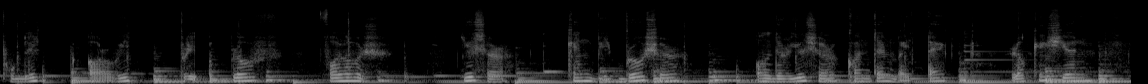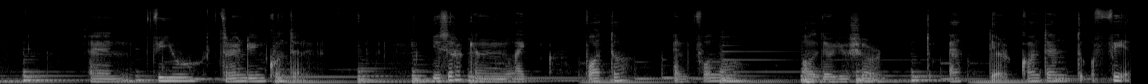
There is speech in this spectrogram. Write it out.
public or with pre-upload followers. User can be browser older user content by tag location and view trending content. User can like photo and follow older user to add their content to a feed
